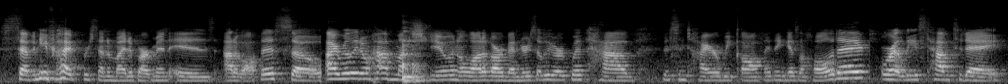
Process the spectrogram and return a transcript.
75% of my department is out of office. So I really don't have much to do. And a lot of our vendors that we work with have this entire week off, I think as a holiday, or at least have today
